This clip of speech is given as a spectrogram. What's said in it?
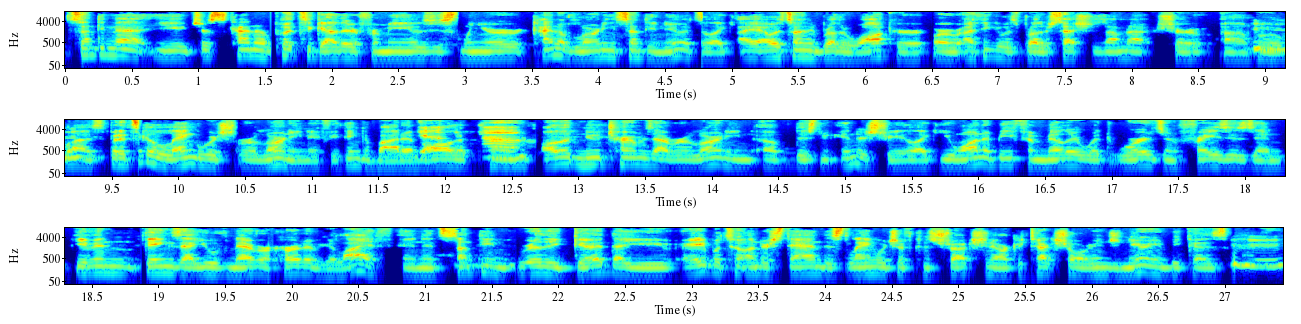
something that you just kind of put together for me was just when you're kind of learning something new. It's like I, I was telling Brother Walker, or I think it was Brother Sessions. I'm not sure um, who mm-hmm. it was, but it's like a language we're learning. If you think about it, of yeah. all the terms, all the new terms that we're learning of this new industry, like you want to be familiar with words and phrases and even things that you've never heard of your life. And it's something mm-hmm. really good that you're able to understand this language of construction, architectural, or engineering because mm-hmm.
